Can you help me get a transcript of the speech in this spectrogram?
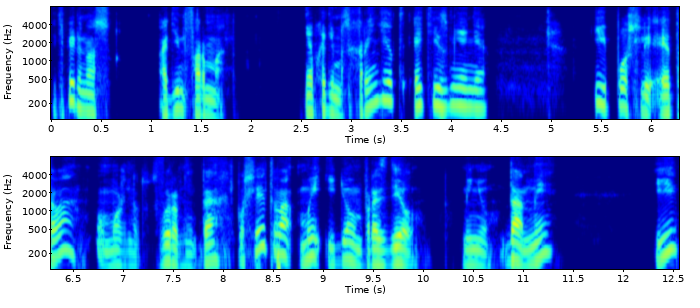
И теперь у нас один формат. Необходимо сохранить эти изменения. И после этого, ну, можно тут выровнять, да, после этого мы идем в раздел меню «Данные» и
